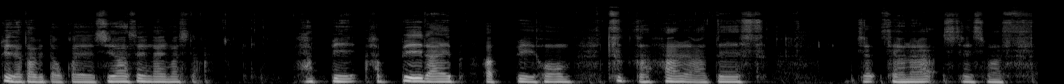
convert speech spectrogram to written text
ピザ食べたおかげで幸せになりました。ハッピー、ハッピーライブ、ハッピーホーム、つかはらです。じゃ、さよなら、失礼します。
